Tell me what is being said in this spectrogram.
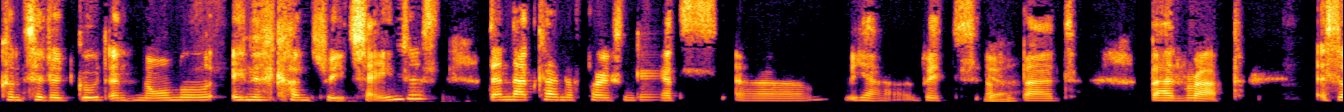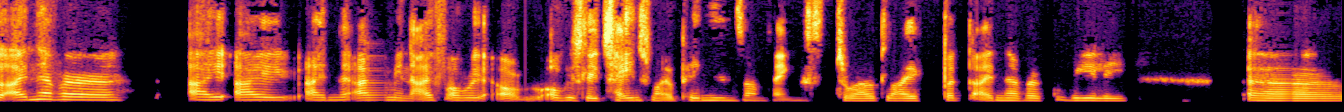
considered good and normal in a country changes, then that kind of person gets, uh, yeah, a bit yeah. of a bad, bad rap. So I never, I, I, I, I mean, I've already, obviously changed my opinions on things throughout life, but I never really uh,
